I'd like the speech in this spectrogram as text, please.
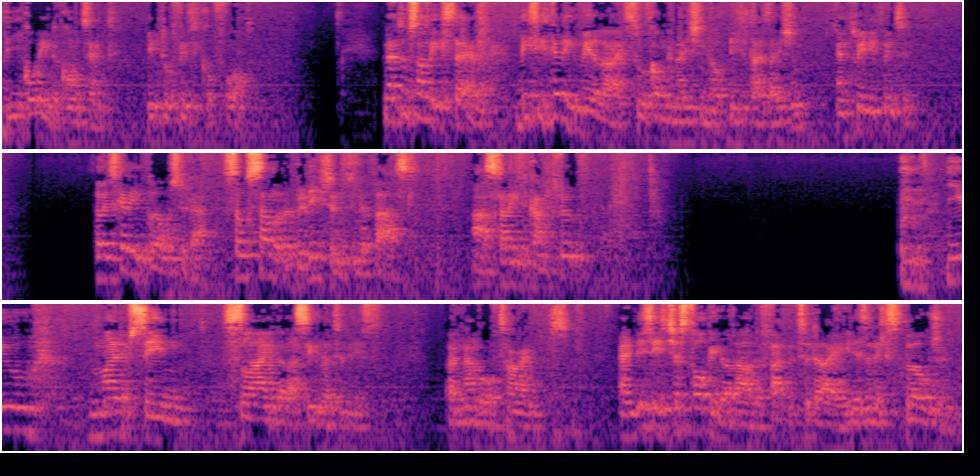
decoding the content into physical form. Now, to some extent, this is getting realized through a combination of digitization and 3D printing. So it's getting close to that. So some of the predictions in the past are starting to come true. you might have seen slides that are similar to this a number of times. And this is just talking about the fact that today it is an explosion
